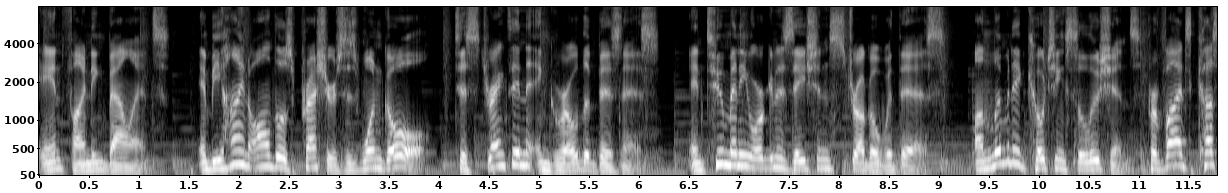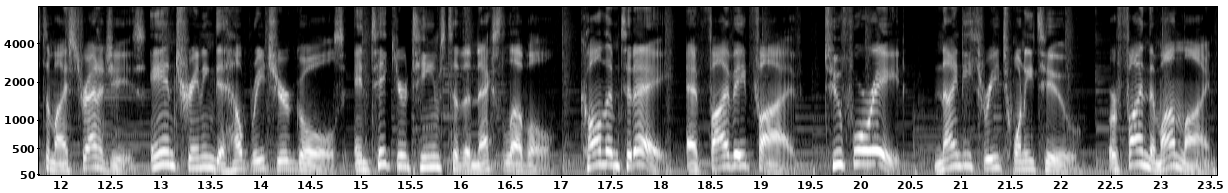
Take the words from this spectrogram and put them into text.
and finding balance. And behind all those pressures is one goal to strengthen and grow the business. And too many organizations struggle with this. Unlimited Coaching Solutions provides customized strategies and training to help reach your goals and take your teams to the next level. Call them today at 585 248 9322 or find them online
